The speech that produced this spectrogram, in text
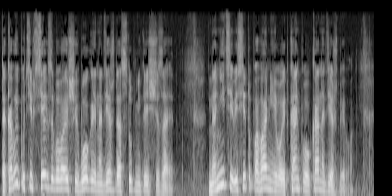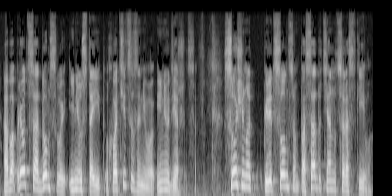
Таковы пути всех забывающих Бога, и надежда отступника исчезает. На нити висит упование его, и ткань паука – надежда его. Обопрется о дом свой и не устоит, ухватится за него и не удержится. Сочину перед солнцем по саду тянутся ростки его.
